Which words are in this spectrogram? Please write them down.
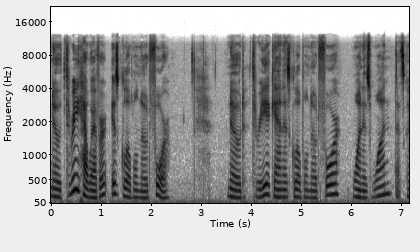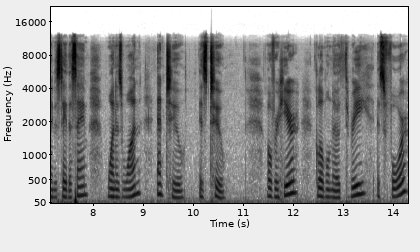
Node 3, however, is global node 4. Node 3 again is global node 4. 1 is 1, that's going to stay the same. 1 is 1, and 2 is 2. Over here, global node 3 is 4,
